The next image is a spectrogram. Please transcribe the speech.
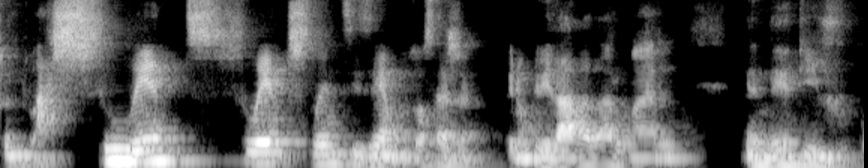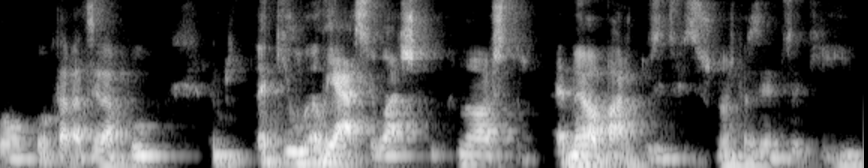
Portanto, há excelentes, excelentes, excelentes exemplos, ou seja, eu não queria dar dar um ar negativo com, com o que estava a dizer há pouco. Aquilo, aliás, eu acho que nós, a maior parte dos edifícios que nós trazemos aqui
